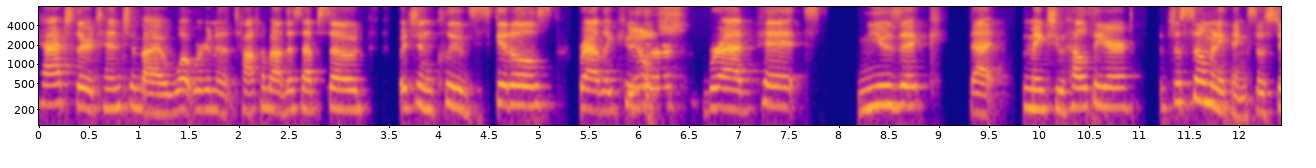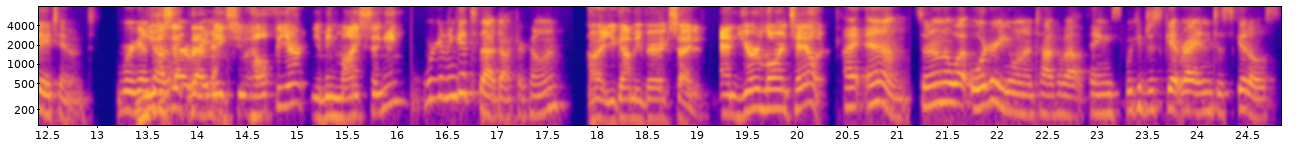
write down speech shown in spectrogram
catch their attention by what we're going to talk about this episode, which includes Skittles, Bradley Cooper, Skittles. Brad Pitt, music that makes you healthier, just so many things. So stay tuned. We're going to talk Music that right makes you healthier? You mean my singing? We're going to get to that, Dr. Cohen. All right, you got me very excited. And you're Lauren Taylor. I am. So I don't know what order you want to talk about things. We could just get right into Skittles.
